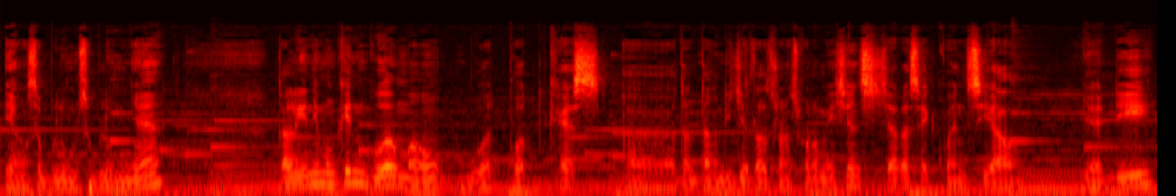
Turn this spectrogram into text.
yang sebelum-sebelumnya Kali ini mungkin gue mau buat podcast uh, tentang digital transformation secara sekuensial. Jadi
